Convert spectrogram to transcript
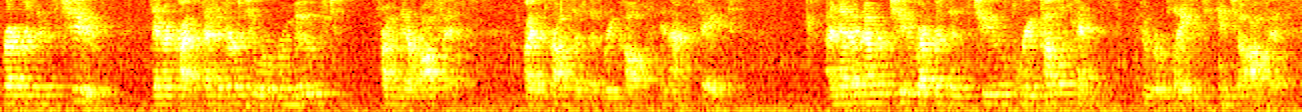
represents two Democrat senators who were removed from their office by the process of recall in that state. Another number two represents two Republicans who were placed into office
